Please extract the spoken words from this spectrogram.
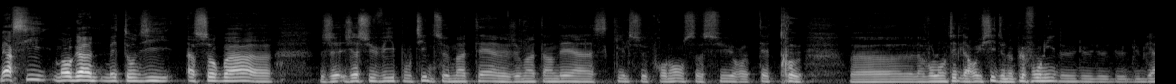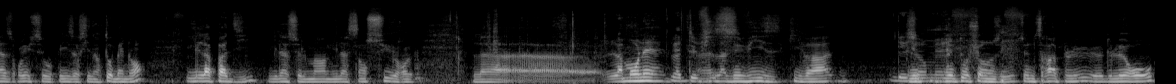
Merci Morgane Méthodi Assogba. Euh, J'ai j'ai suivi Poutine ce matin. Je m'attendais à ce qu'il se prononce sur peut-être euh, la volonté de la Russie de ne plus fournir de- de- de- de- du gaz russe aux pays occidentaux. Mais non, il ne l'a pas dit. Il a seulement mis l'accent sur la, la monnaie, La devise. euh, la devise qui va Désormais, bientôt changer. Ce ne sera plus de l'euro.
